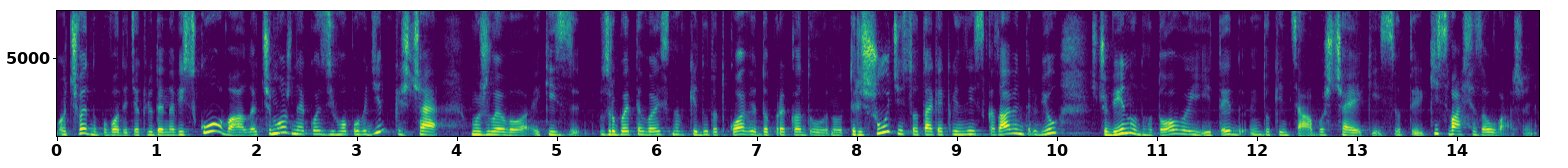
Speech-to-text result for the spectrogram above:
очевидно поводить як людина військова, але чи можна якось з його поведінки ще можливо якісь зробити висновки додаткові, до прикладу, ну от рішучість, отак як він і сказав в інтерв'ю, що він от готовий йти до- до кінця, або ще якісь, от якісь ваші зауваження,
